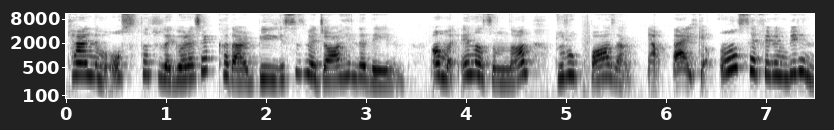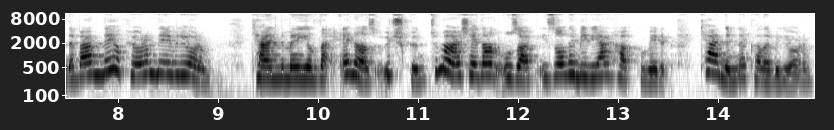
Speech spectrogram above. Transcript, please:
Kendimi o statüde görecek kadar bilgisiz ve cahil de değilim. Ama en azından durup bazen ya belki 10 seferin birinde ben ne yapıyorum diyebiliyorum. Kendime yılda en az 3 gün tüm her şeyden uzak, izole bir yer hakkı verip kendimle kalabiliyorum.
